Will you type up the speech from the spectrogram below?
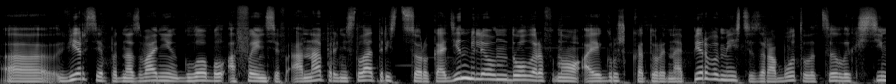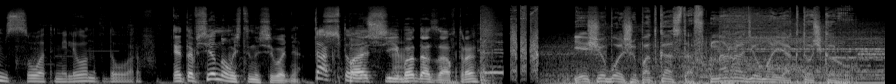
э, версия под названием Global Offensive. Она принесла 341 миллион долларов, но а игрушка, которая на первом месте, заработала целых 700 миллионов долларов. Это все новости на сегодня? Так Спасибо, точно. до завтра. Еще больше подкастов на радиомаяк.ру.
